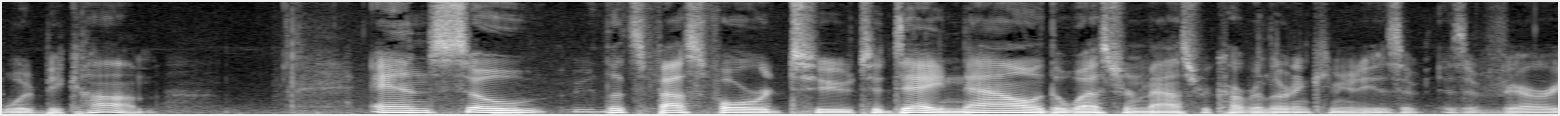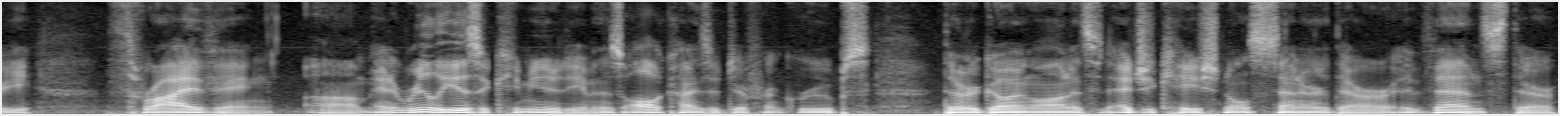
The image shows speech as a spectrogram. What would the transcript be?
would become. And so let's fast forward to today. Now, the Western Mass Recovery Learning Community is a, is a very thriving, um, and it really is a community. I mean, there's all kinds of different groups that are going on. It's an educational center. There are events, there are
